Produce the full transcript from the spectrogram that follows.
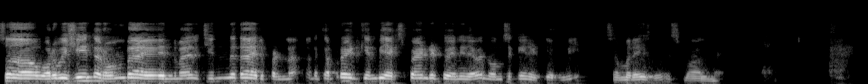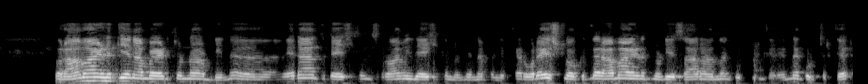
சோ ஒரு விஷயத்த ரொம்ப இந்த மாதிரி சின்னதா இது பண்ணலாம் அதுக்கப்புறம் it can be expanded to any level one second it can be summarise small man இப்போ ராமாயணத்தையே நம்ம எடுத்தோம்னா அப்படின்னா வேதாந்த தேசிகன் சுவாமி தேசிகன் வந்து என்ன பண்ணிருக்காரு ஒரே ஸ்லோகத்துல ராமாயணத்தினுடைய சாரம் தான் கொடுத்திருக்காரு என்ன கொடுத்திருக்காரு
